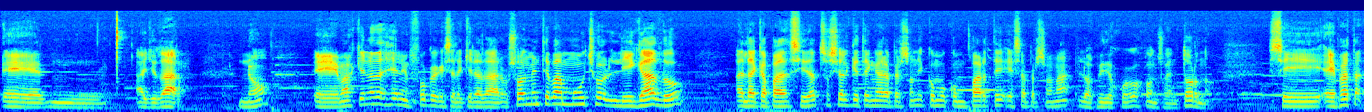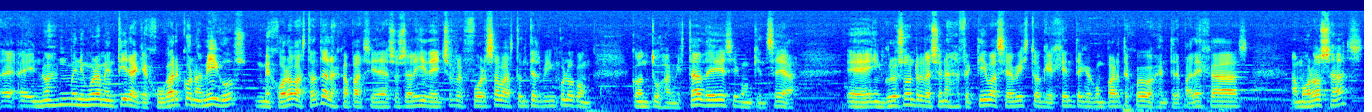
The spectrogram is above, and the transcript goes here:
eh, mm, ayudar, ¿no? Eh, más que nada es el enfoque que se le quiera dar. Usualmente va mucho ligado a la capacidad social que tenga la persona y cómo comparte esa persona los videojuegos con su entorno. Si es basta- eh, eh, no es ninguna mentira que jugar con amigos mejora bastante las capacidades sociales y de hecho refuerza bastante el vínculo con, con tus amistades y con quien sea. Eh, incluso en relaciones afectivas se ha visto que gente que comparte juegos entre parejas amorosas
